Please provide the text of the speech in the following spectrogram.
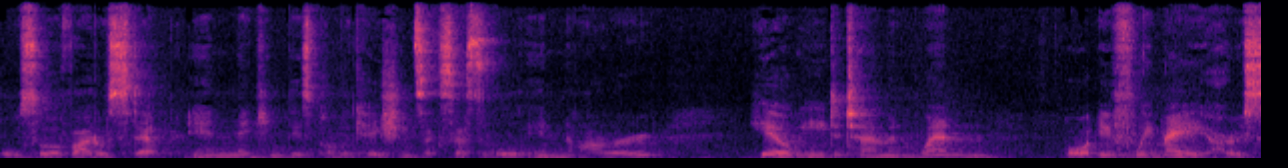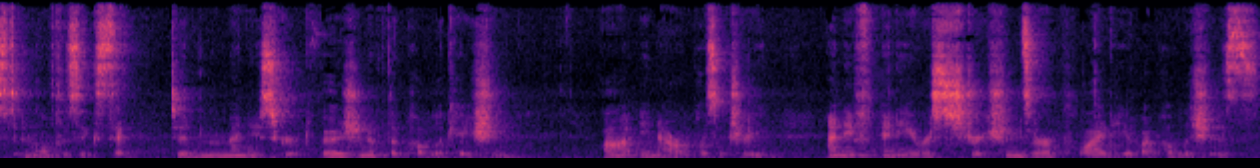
also a vital step in making these publications accessible in RO. Here we determine when or if we may host an author's accepted manuscript version of the publication uh, in our repository, and if any restrictions are applied here by publishers.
